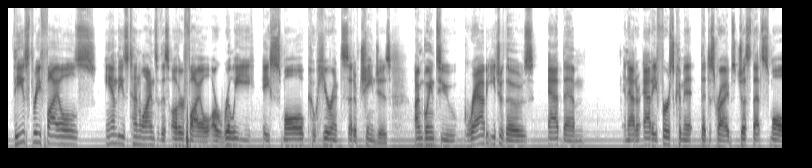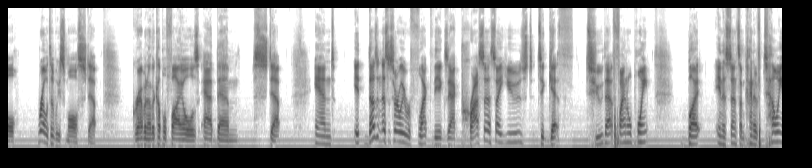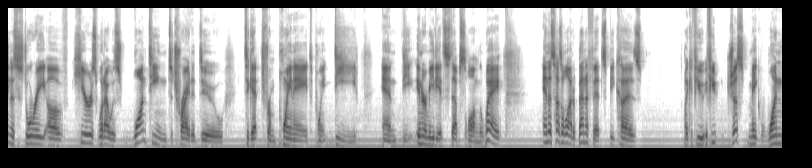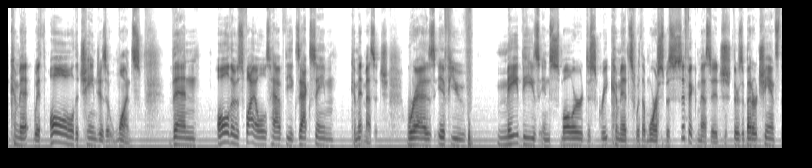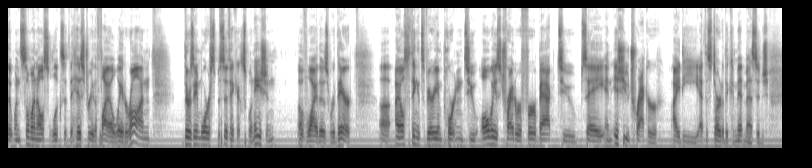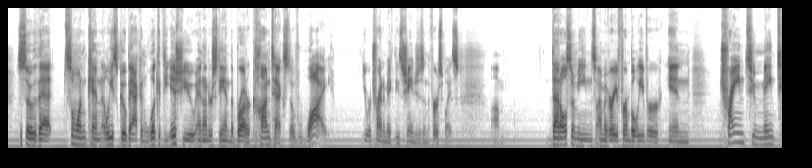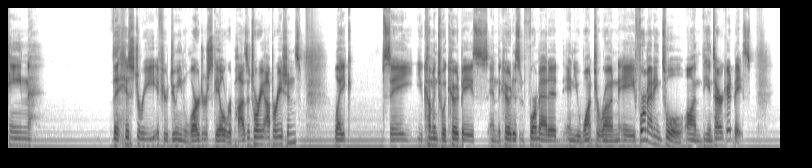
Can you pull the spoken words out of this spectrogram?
these three files and these 10 lines of this other file are really a small, coherent set of changes. I'm going to grab each of those, add them, and add a, add a first commit that describes just that small relatively small step. Grab another couple files, add them, step. And it doesn't necessarily reflect the exact process I used to get th- to that final point, but in a sense, I'm kind of telling a story of here's what I was wanting to try to do to get from point A to point D and the intermediate steps along the way. And this has a lot of benefits because like if you if you just make one commit with all the changes at once then all those files have the exact same commit message. Whereas if you've made these in smaller discrete commits with a more specific message there's a better chance that when someone else looks at the history of the file later on there's a more specific explanation of why those were there uh, I also think it's very important to always try to refer back to, say, an issue tracker ID at the start of the commit message so that someone can at least go back and look at the issue and understand the broader context of why you were trying to make these changes in the first place. Um, that also means I'm a very firm believer in trying to maintain the history if you're doing larger scale repository operations like say you come into a code base and the code isn't formatted and you want to run a formatting tool on the entire code base.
